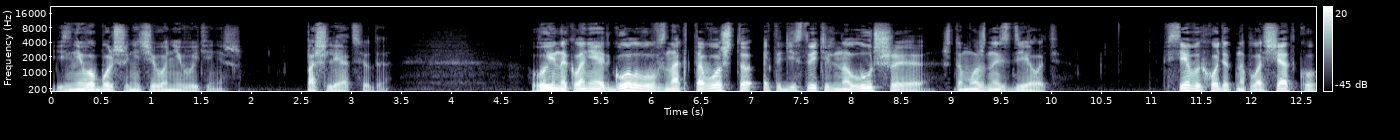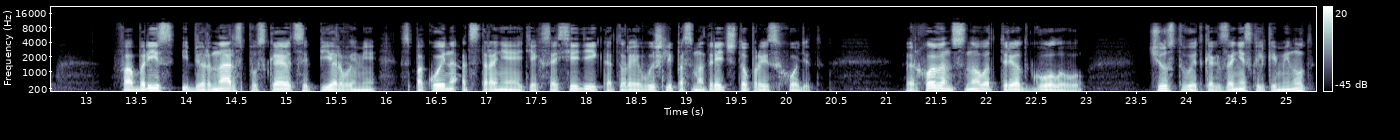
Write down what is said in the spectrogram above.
Из него больше ничего не вытянешь. Пошли отсюда. Луи наклоняет голову в знак того, что это действительно лучшее, что можно сделать. Все выходят на площадку, Фабрис и Бернар спускаются первыми, спокойно отстраняя тех соседей, которые вышли посмотреть, что происходит. Верховен снова трет голову, чувствует, как за несколько минут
